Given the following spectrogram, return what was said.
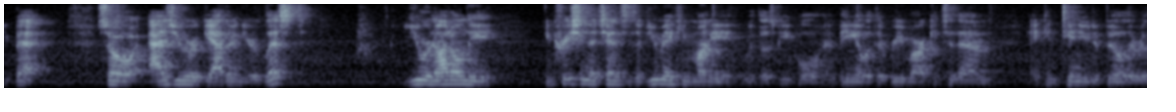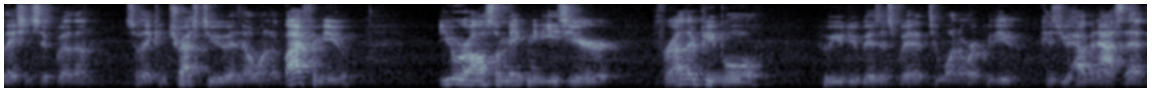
you bet. So as you are gathering your list, you are not only increasing the chances of you making money with those people and being able to remarket to them and continue to build a relationship with them so they can trust you and they'll want to buy from you, you are also making it easier for other people who you do business with to want to work with you because you have an asset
